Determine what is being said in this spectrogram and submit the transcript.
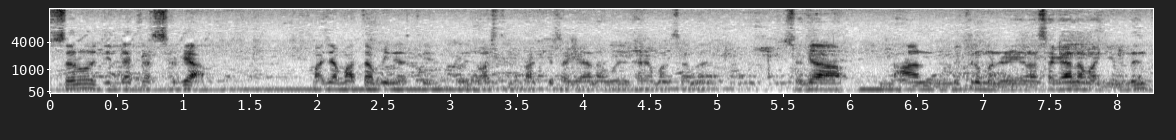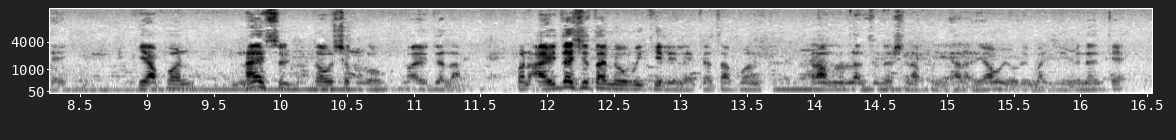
सर्व जिल्ह्यातल्या सगळ्या माझ्या माता बहिणी असतील बंधू असतील बाकी सगळ्यांना वडीलधाऱ्या माणसांना सगळ्या लहान मित्रमंडळींना सगळ्यांना माझी विनंती आहे की आपण नाही जाऊ शकलो अयोध्येला पण अयोध्या तर आम्ही उभी केलेली आहे त्याचं आपण रामलुलांचं दर्शन आपण घ्यायला यावं एवढी माझी विनंती आहे.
